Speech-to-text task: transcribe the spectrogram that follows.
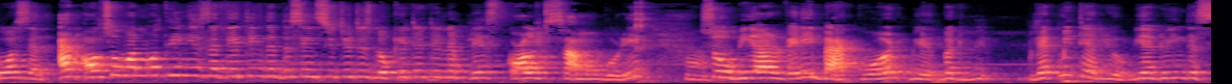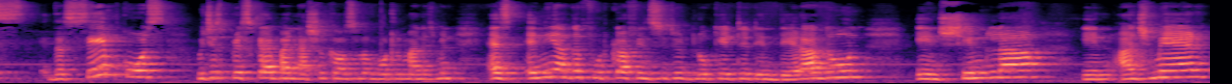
course, then and also one more thing is that they think that this institute is located in a place called Samaguri. So we are very backward. We, but we, let me tell you, we are doing this the same course which is prescribed by National Council of Hotel Management as any other foodcraft institute located in Dehradun, in Shimla, in Ajmer,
